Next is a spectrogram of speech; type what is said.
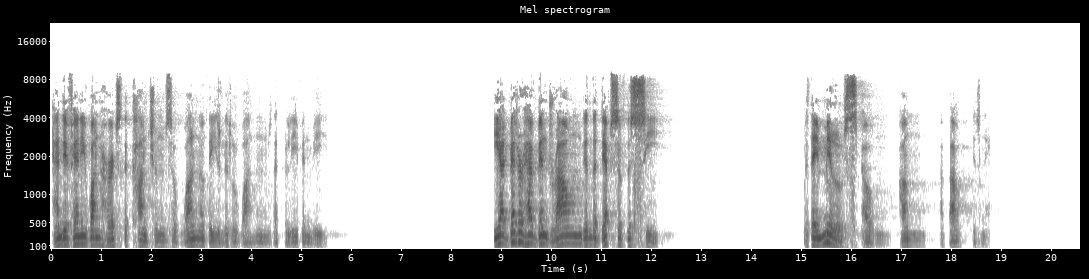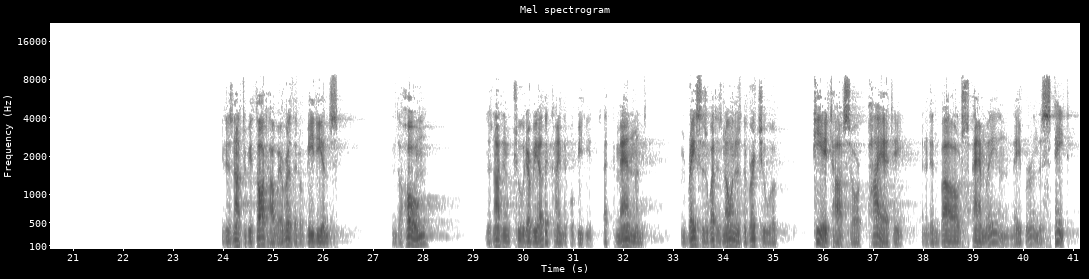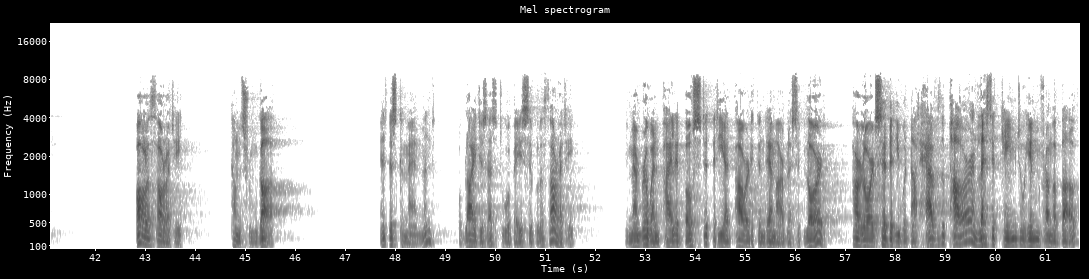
and if anyone hurts the conscience of one of these little ones that believe in me, he had better have been drowned in the depths of the sea with a millstone hung about his neck. It is not to be thought, however, that obedience in the home does not include every other kind of obedience. That commandment embraces what is known as the virtue of pietas or piety, and it involves family and neighbor and the state. All authority comes from God. Hence, this commandment obliges us to obey civil authority. Remember when Pilate boasted that he had power to condemn our blessed Lord? Our Lord said that he would not have the power unless it came to him from above.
